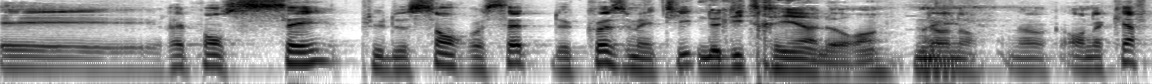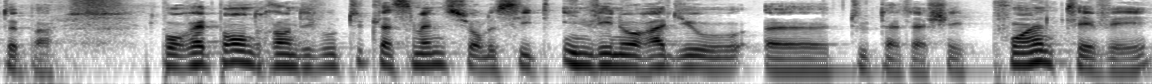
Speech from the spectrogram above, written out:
Et réponse C, plus de 100 recettes de cosmétiques. Ne dites rien alors. hein. Non, Ouais. non, non, on ne cafte pas. Pour répondre, rendez-vous toute la semaine sur le site Invino Radio euh, tout attaché point .tv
